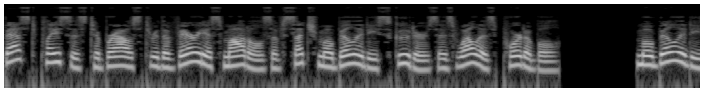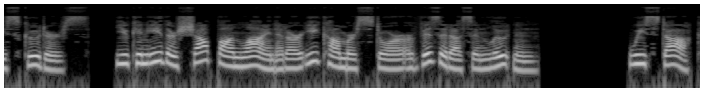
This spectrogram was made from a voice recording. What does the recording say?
Best places to browse through the various models of such mobility scooters as well as portable mobility scooters. You can either shop online at our e-commerce store or visit us in Luton. We stock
